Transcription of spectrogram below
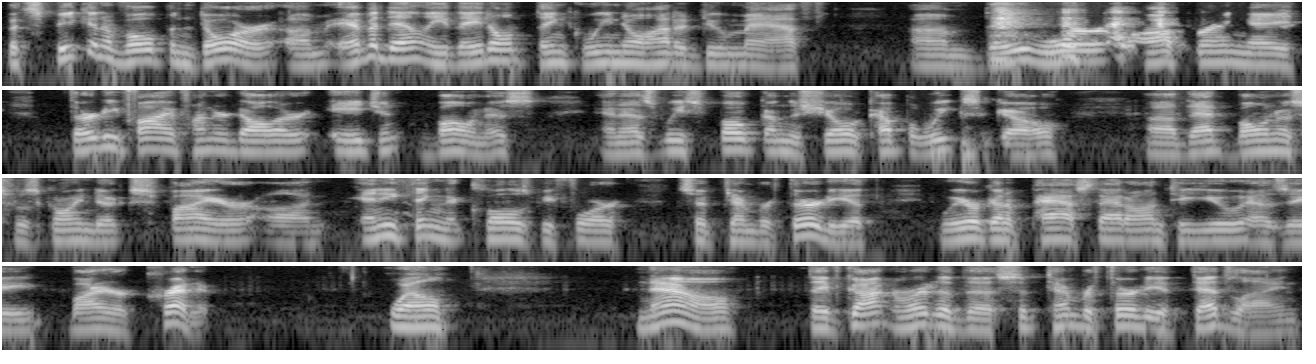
but speaking of Opendoor, um, evidently they don't think we know how to do math. Um, they were offering a thirty-five hundred dollar agent bonus, and as we spoke on the show a couple weeks ago, uh, that bonus was going to expire on anything that closed before September 30th. We were going to pass that on to you as a buyer credit. Well, now they've gotten rid of the September 30th deadline.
